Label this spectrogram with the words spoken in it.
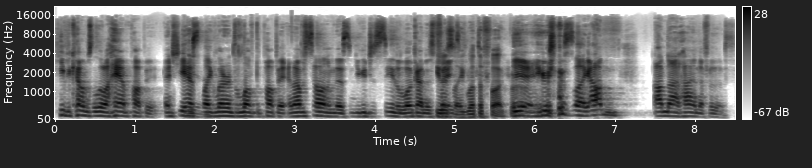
he becomes a little hand puppet, and she has to Yeah. like learn to love the puppet. And I was telling him this, and you could just see the look on his He face. He was like, "What the fuck, bro?" yeah, he was just like, I'm, I'm not high enough for this.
